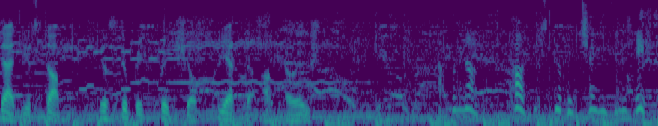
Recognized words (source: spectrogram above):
that you stop your stupid freak show fiesta of. I will not taught you stupid Chinese imitations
